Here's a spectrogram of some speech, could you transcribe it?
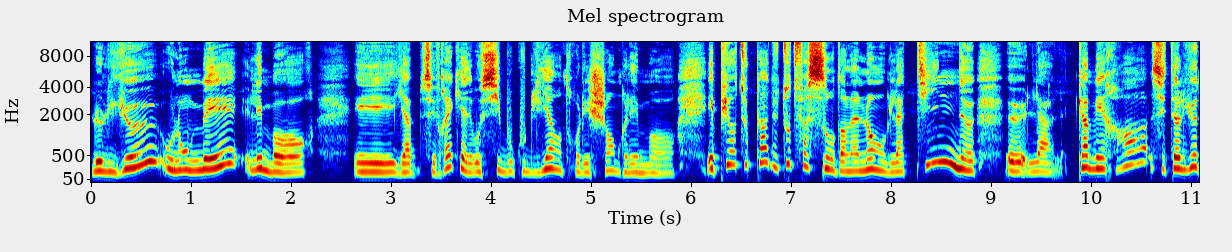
lieu où l'on met les morts. Et c'est vrai qu'il y a aussi beaucoup de liens entre les chambres et les morts. Et puis en tout cas, de toute façon, dans la langue latine, euh, la, caméra, c'est un lieu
